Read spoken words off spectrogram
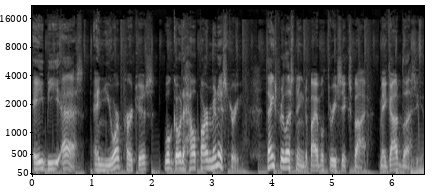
abs and your purchase will go to help our ministry. Thanks for listening to Bible 365. May God bless you.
